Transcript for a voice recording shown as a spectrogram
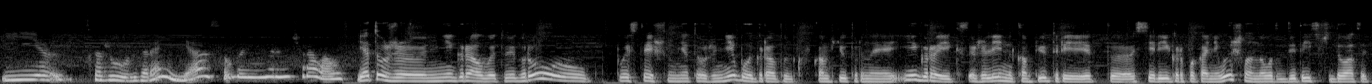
И скажу заранее, я особо не разочаровалась. Я тоже не играл в эту игру. PlayStation у меня тоже не был, играл только в компьютерные игры, и, к сожалению, на компьютере эта серия игр пока не вышла, но вот в 2020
